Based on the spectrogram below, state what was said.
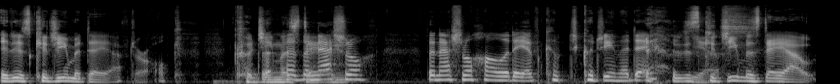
It is Kojima Day after all. Kojima's the Day. national the national holiday of Ko- Kojima Day. It is Yes. Kojima's Day out.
